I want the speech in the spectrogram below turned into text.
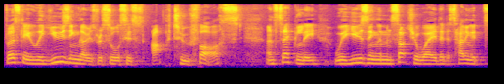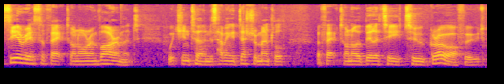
Firstly, we're using those resources up too fast, and secondly, we're using them in such a way that it's having a serious effect on our environment, which in turn is having a detrimental effect on our ability to grow our food.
